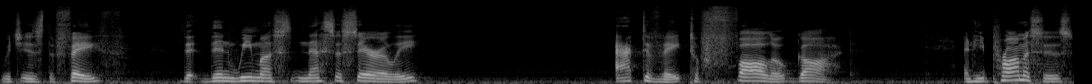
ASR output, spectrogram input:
which is the faith that then we must necessarily activate to follow God. And he promises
